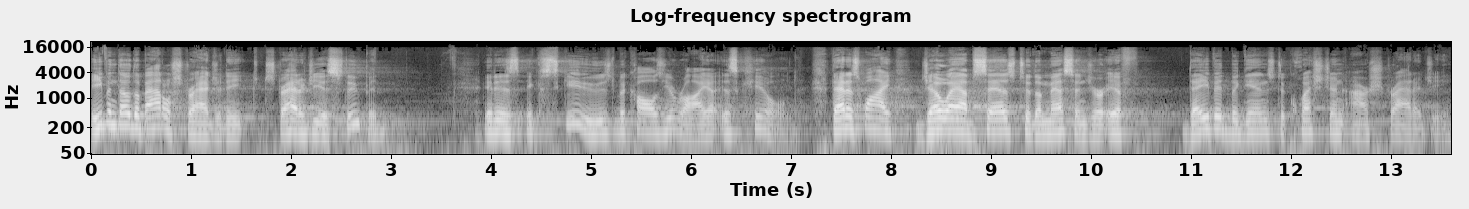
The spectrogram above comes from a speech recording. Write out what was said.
Even though the battle strategy, strategy is stupid, it is excused because Uriah is killed. That is why Joab says to the messenger if David begins to question our strategy,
